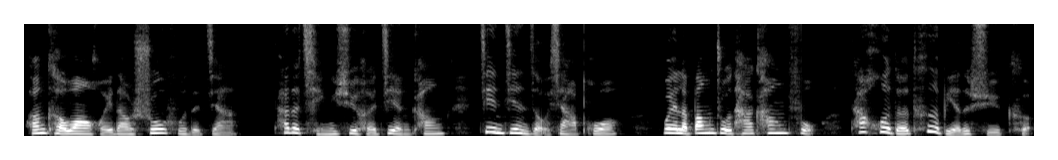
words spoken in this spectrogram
很渴望回到舒服的家。他的情绪和健康渐渐走下坡。为了帮助他康复，他获得特别的许可，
